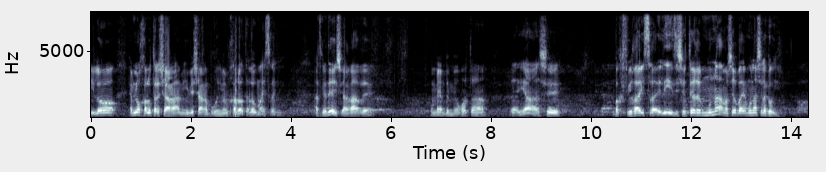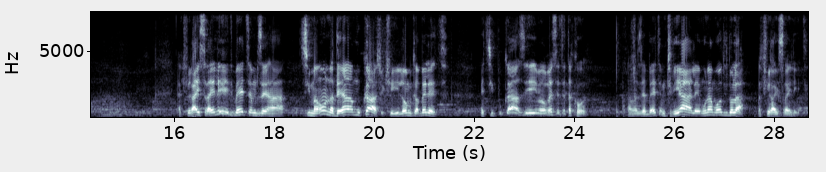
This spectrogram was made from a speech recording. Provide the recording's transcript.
לא, הן לא חלות על שאר העמים ושאר הברואים, הן חלות על האומה הישראלית. עד כדי שהרב אה, אומר במאורות הראייה שבכפירה הישראלית יש יותר אמונה מאשר באמונה של הגויים. הכפירה הישראלית בעצם זה הצמאון לדעה העמוקה, שכשהיא לא מקבלת את סיפוקה אז היא מאורסת את הכל. אבל זה בעצם תביעה לאמונה מאוד גדולה, הכפירה הישראלית.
